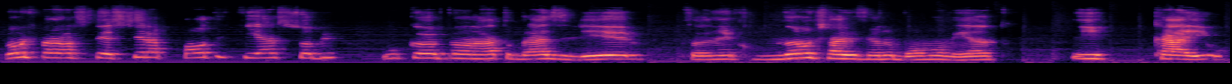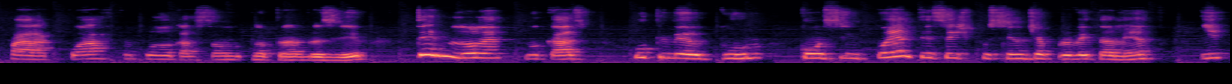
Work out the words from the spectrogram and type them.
Vamos para a nossa terceira pauta, que é sobre o Campeonato Brasileiro. O Flamengo não está vivendo um bom momento e caiu para a quarta colocação do Campeonato Brasileiro. Terminou, né? No caso, o primeiro turno com 56% de aproveitamento e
